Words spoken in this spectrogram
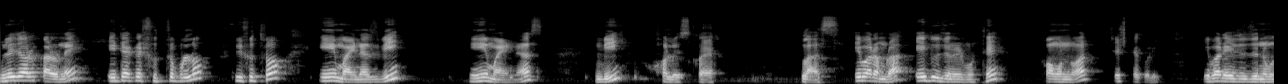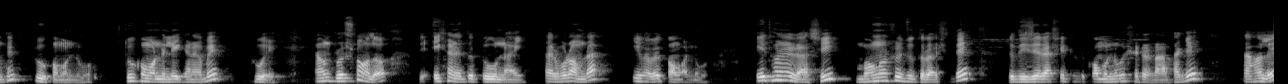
মিলে যাওয়ার কারণে এটা একটা সূত্র পড়ল, কি সূত্র? A minus B A minus B whole square plus এবার আমরা এই দুজনের মধ্যে কমন নেওয়ার চেষ্টা করি। এবার এই দুজনের মধ্যে টু কমন নেব। টু কমন নিলে এখানে হবে টু এ এখন প্রশ্ন হলো যে এখানে তো টু নাই তারপর আমরা কীভাবে কমন নেব? এই ধরনের রাশি ভগ্নাংশযুক্ত রাশিতে যদি যে রাশিটা কমন নেব, সেটা না থাকে, তাহলে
